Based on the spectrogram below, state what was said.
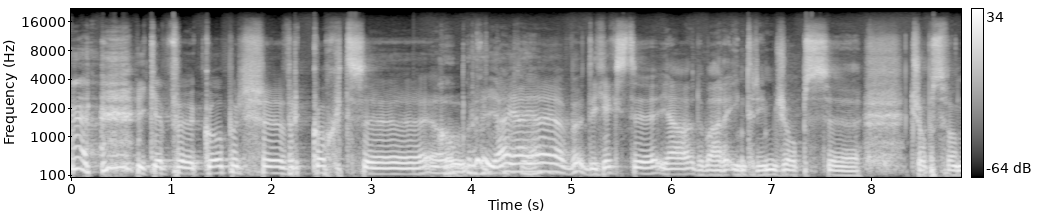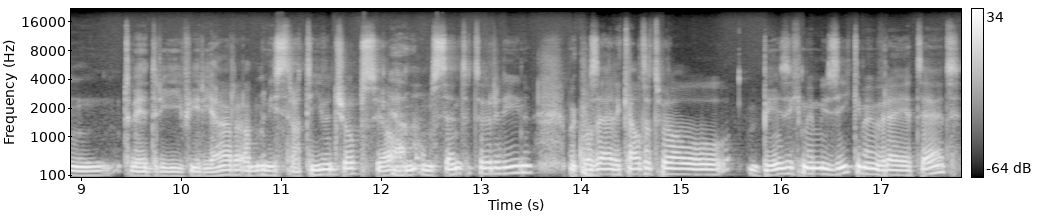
ik heb eh, koper eh, verkocht. eh, Koper verkocht, ja, ja, ja. ja. De gekste... Ja, er waren interim jobs. eh, jobs van twee, drie, vier jaar. Administratieve jobs. Ja, Ja. Om, om centen te verdienen. Maar ik was eigenlijk altijd wel bezig met muziek in mijn vrije tijd.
